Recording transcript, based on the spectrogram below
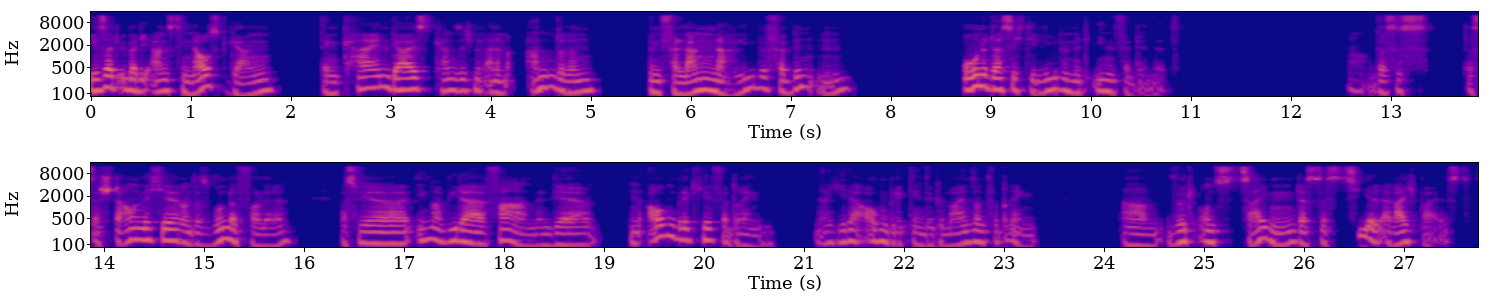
Ihr seid über die Angst hinausgegangen, denn kein Geist kann sich mit einem anderen im Verlangen nach Liebe verbinden, ohne dass sich die Liebe mit ihnen verbindet. Und das ist das Erstaunliche und das Wundervolle, was wir immer wieder erfahren, wenn wir einen Augenblick hier verbringen. Ja, jeder Augenblick, den wir gemeinsam verbringen, ähm, wird uns zeigen, dass das Ziel erreichbar ist.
